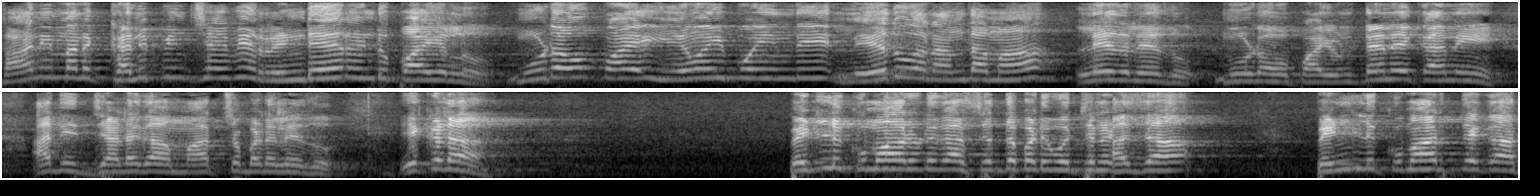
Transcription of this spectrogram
కానీ మనకు కనిపించేవి రెండే రెండు పాయలు. మూడవ పాయ ఏమైపోయింది? లేదు అని అందామా? లేదు లేదు. మూడవ పాయ ఉంటేనే కానీ అది జడగా మార్చబడలేదు. ఇక్కడ పెండ్లి కుమారుడిగా సిద్ధపడి వచ్చిన రాజా పెండ్లి కుమార్తెగా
